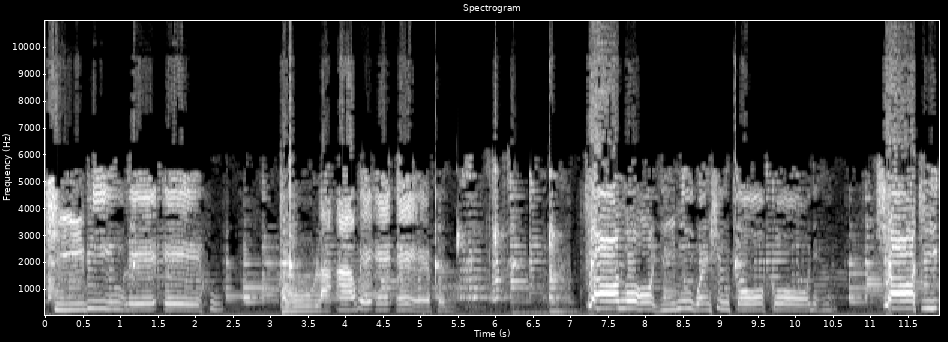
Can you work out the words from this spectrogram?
骑兵来护，徒劳为分。叫我一命问心做个人，小姐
